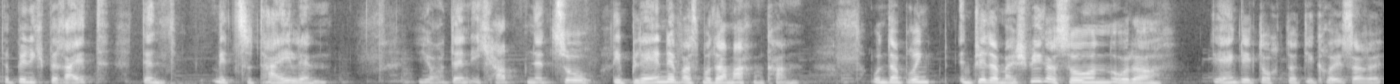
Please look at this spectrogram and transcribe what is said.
dann bin ich bereit, den mitzuteilen. Ja, denn ich habe nicht so die Pläne, was man da machen kann. Und da bringt entweder mein Schwiegersohn oder die Enkeltochter, die größere,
